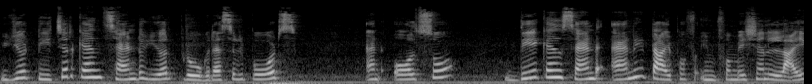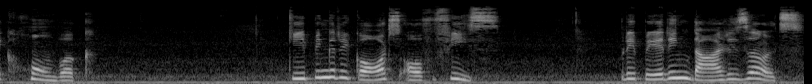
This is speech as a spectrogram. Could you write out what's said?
your teacher can send your progress reports and also they can send any type of information like homework keeping records of fees preparing the results.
